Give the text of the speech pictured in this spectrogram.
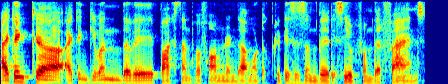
I think uh, I think given the way Pakistan performed and the amount of criticism they received from their fans,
